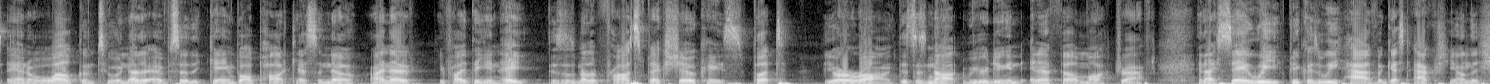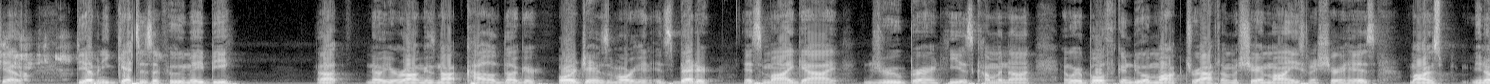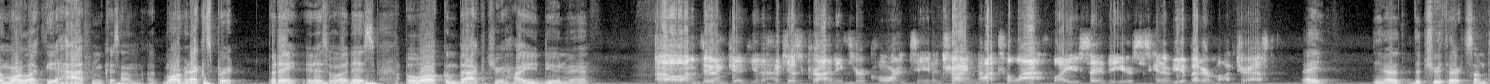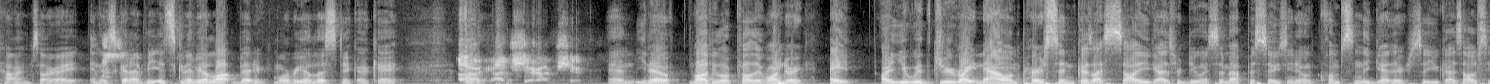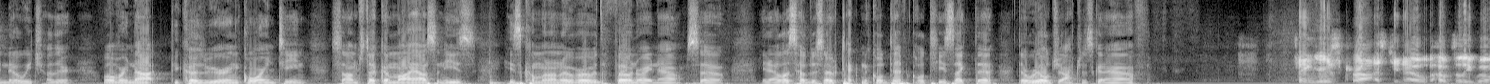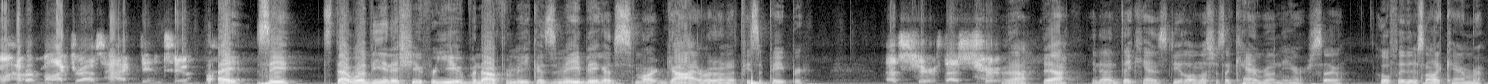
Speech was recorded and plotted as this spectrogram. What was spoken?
and welcome to another episode of the Game Ball Podcast. So, no, I know you're probably thinking, hey, this is another prospect showcase, but you are wrong. This is not. We are doing an NFL mock draft. And I say we because we have a guest actually on the show. Do you have any guesses of who it may be? Uh, no, you're wrong. It's not Kyle Dugger or James Morgan. It's better. It's my guy, Drew Byrne. He is coming on, and we're both going to do a mock draft. I'm going to share mine. He's going to share his. Mine's, you know, more likely to happen because I'm more of an expert. But hey, it is what it is. But welcome back, Drew. How you doing, man? Oh, I'm doing good. You know, just grinding through quarantine and trying not to laugh while you say that yours is going to be a better mock draft. Hey, you know the truth hurts sometimes, all right, and it's gonna be it's gonna be a lot better, more realistic, okay? All right, I'm sure. I'm sure. And you know, a lot of people are probably wondering, hey, are you with Drew right now in person? Because I saw you guys were doing some episodes, you know, in Clemson together, so you guys obviously know each other. Well, we're not because we were in quarantine, so I'm stuck in my house, and he's he's coming on over over the phone right now. So you know, let's hope there's no technical difficulties like the the real draft is gonna have fingers crossed. You know, hopefully we won't have our mock drafts hacked into. Hey, see, that would be an issue for you, but not for me, because me being a smart guy, I wrote on a piece of paper. That's true. That's true. Yeah, yeah. You know, they can't steal unless there's a camera on here. So hopefully there's not a camera.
